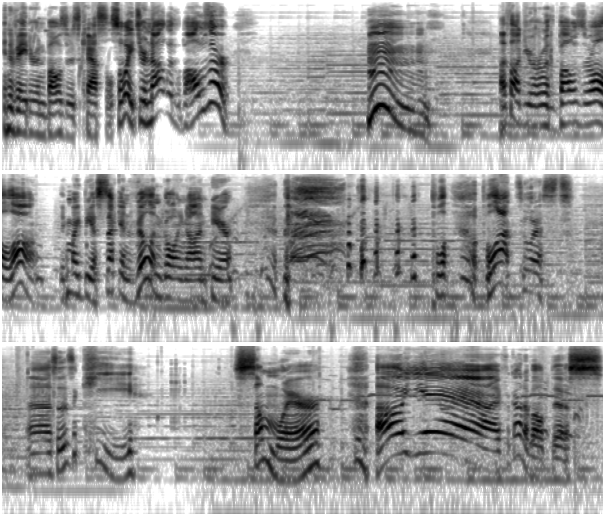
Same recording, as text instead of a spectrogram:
Innovator and Bowser's castle. So wait, you're not with Bowser? Hmm. I thought you were with Bowser all along. There might be a second villain going on here. Pl plot twist! Uh, so there's a key somewhere. Oh yeah! I forgot about this.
